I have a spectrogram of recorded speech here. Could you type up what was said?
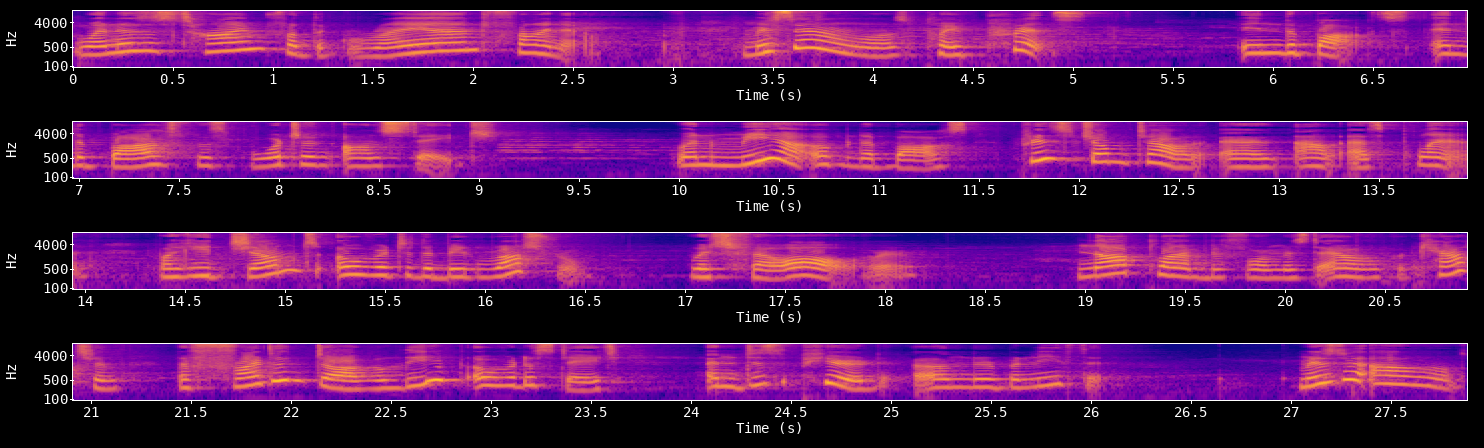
When it is time for the grand finale, Mr. Animals played Prince in the box, and the box was brought on stage. When Mia opened the box, Prince jumped out and out as planned, but he jumped over to the big mushroom, which fell all over. Not planned before Mr. Animal could catch him, the frightened dog leaped over the stage and disappeared under beneath it. Mr. Animal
